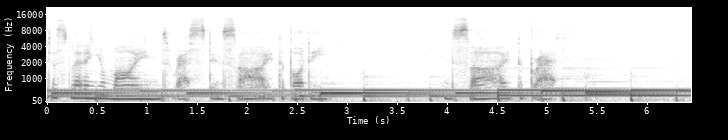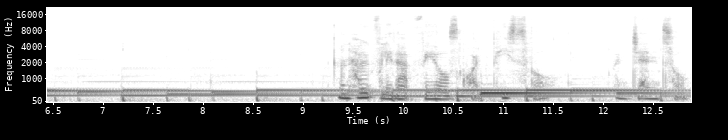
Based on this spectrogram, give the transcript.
Just letting your mind rest inside the body, inside the breath. And hopefully that feels quite peaceful and gentle.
